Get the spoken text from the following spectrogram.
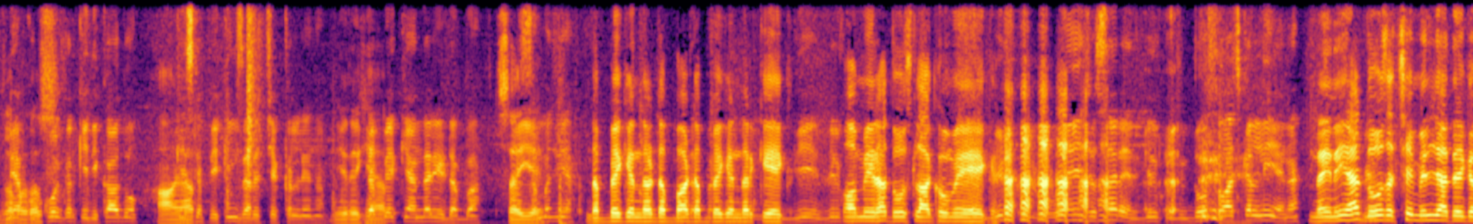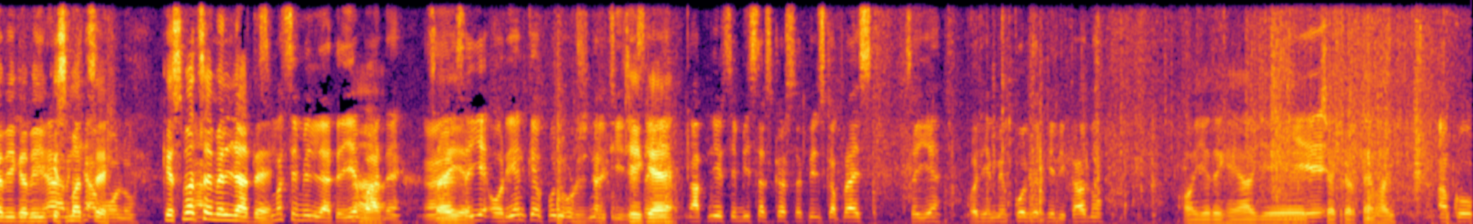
मैं आपको खोल करके दिखा दूँ हाँ कि इसका पैकिंग ज़रा चेक कर लेना। ये देखिए डब्बे के अंदर ही डब्बा। सही है। समझ गया? डब्बे के अंदर डब्बा डब्बे के अंदर केक और मेरा दोस्त लाखों में एक। जो सर है बिल्कुल। दोस्त तो आजकल नहीं है ना? नहीं नहीं यार दोस्त अच्छे मिल जाते हैं कभी कभी किस्मत से। किस्मत से मिल जाते हैं। किस्मत से मिल जाते हैं ये हाँ, बात है। सही है। सही है ओरियन के फुल ओरिजिनल चीज़ है ठीक है। है। आप नीट से भी सर्च कर सकते हो इसका प्राइस सही है। और ये मैं खोल करके दिखा दूँ। और ये देखें यार ये ये- चेक करते हैं भाई। आपको।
